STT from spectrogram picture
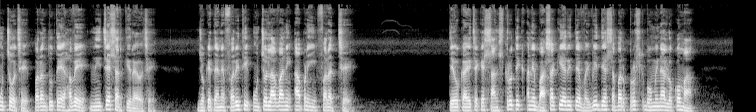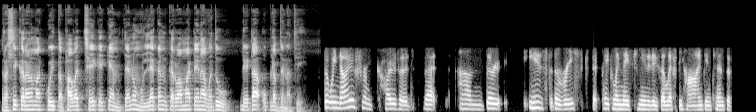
ઊંચો છે પરંતુ તે હવે નીચે સરકી રહ્યો છે જોકે તેને ફરીથી ઊંચો લાવવાની આપણી ફરજ છે તેઓ કહે છે કે સાંસ્કૃતિક અને ભાષાકીય રીતે વૈવિધ્યસભર પૃષ્ઠભૂમિના લોકોમાં રસીકરણમાં કોઈ તફાવત છે કે કેમ તેનું મૂલ્યાંકન કરવા માટેના વધુ ડેટા ઉપલબ્ધ નથી But we know from COVID that um, there is the risk that people in these communities are left behind in terms of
